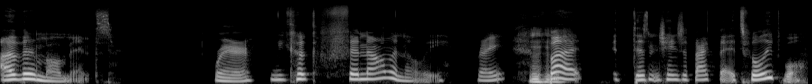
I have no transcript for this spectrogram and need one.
other moments where you cook phenomenally, right? Mhm. But it doesn't change the fact that it's believable.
